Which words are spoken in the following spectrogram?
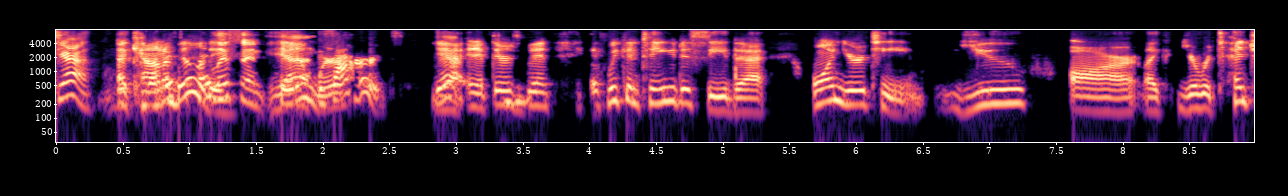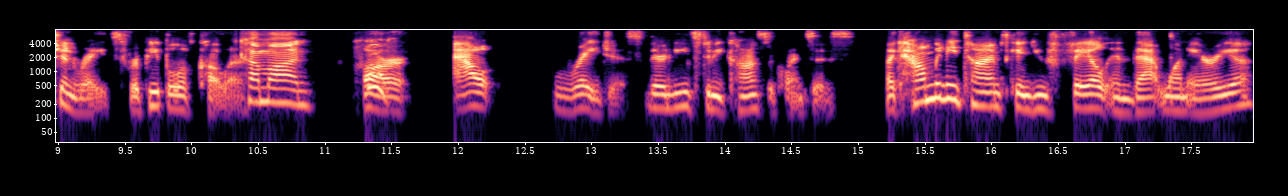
Yeah. Accountability. Listen, yeah, where exactly. it hurts. Yeah. yeah. And if there's mm-hmm. been, if we continue to see that on your team, you are like your retention rates for people of color. Come on. Are outrageous. There needs to be consequences. Like, how many times can you fail in that one area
